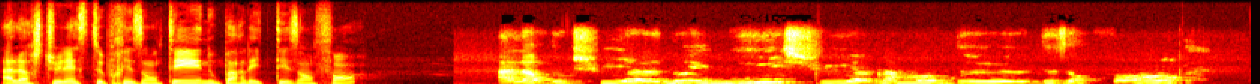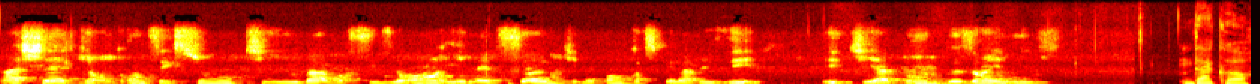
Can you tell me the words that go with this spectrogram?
Alors je te laisse te présenter, nous parler de tes enfants. Alors, donc, je suis euh, Noémie, je suis euh, maman de deux enfants. Rachel, qui est en grande section, qui va avoir 6 ans, et Nelson, qui n'est pas encore scolarisé et qui a donc 2 ans et demi. D'accord.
